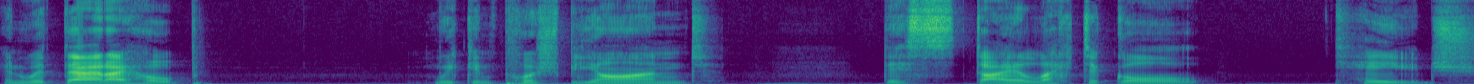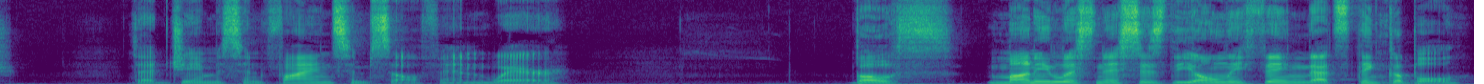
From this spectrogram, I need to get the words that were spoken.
And with that, I hope we can push beyond this dialectical cage that Jameson finds himself in, where both moneylessness is the only thing that's thinkable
